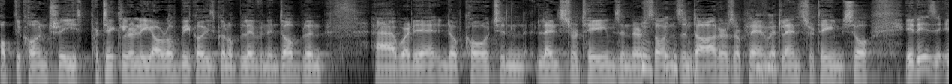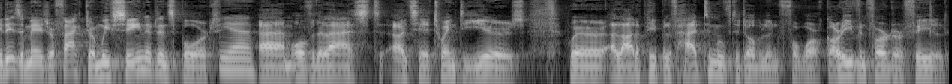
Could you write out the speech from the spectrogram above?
up the country, particularly our rugby guys going up living in Dublin uh, where they end up coaching Leinster teams and their sons and daughters are playing with Leinster teams. So it is it is a major factor, and we've seen it in sport yeah. um, over the last I'd say twenty years, where a lot of people have had to move to Dublin for work or even further afield,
